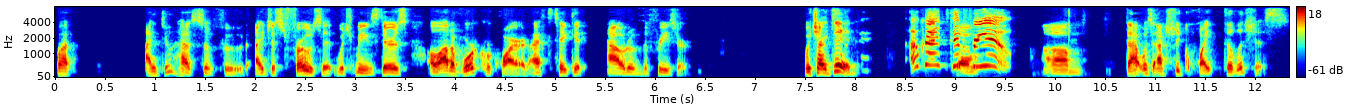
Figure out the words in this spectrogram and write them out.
but I do have some food. I just froze it, which means there's a lot of work required. I have to take it out of the freezer, which I did. Okay, good So- for you. Um, that was actually quite delicious.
